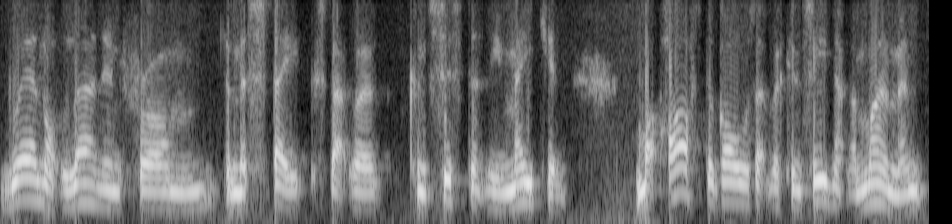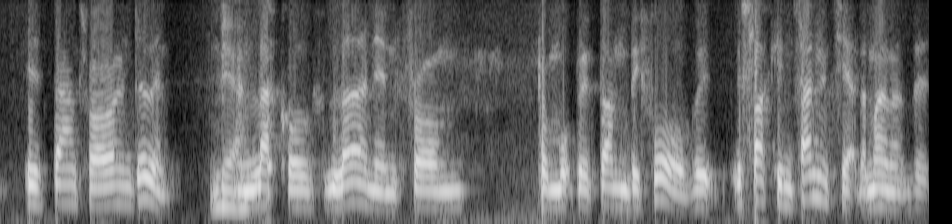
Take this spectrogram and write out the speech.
we're not learning from the mistakes that we're consistently making. But half the goals that we're conceding at the moment is down to our own doing Yeah. and lack of learning from from what we've done before. It's like insanity at the moment, but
